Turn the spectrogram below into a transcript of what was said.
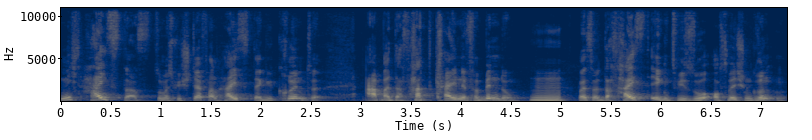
nicht heißt das. Zum Beispiel Stefan heißt der Gekrönte. Aber das hat keine Verbindung. Weißt du, das heißt irgendwie so, aus welchen Gründen.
